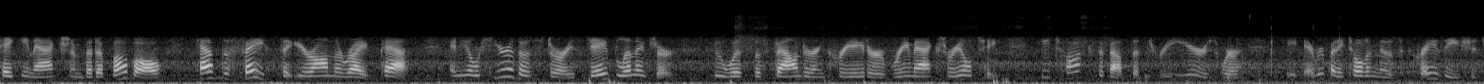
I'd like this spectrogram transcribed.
taking action, but above all, have the faith that you're on the right path. And you'll hear those stories. Dave Liniger, who was the founder and creator of Remax Realty, he talks about the three years where he, everybody told him it was crazy. He should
